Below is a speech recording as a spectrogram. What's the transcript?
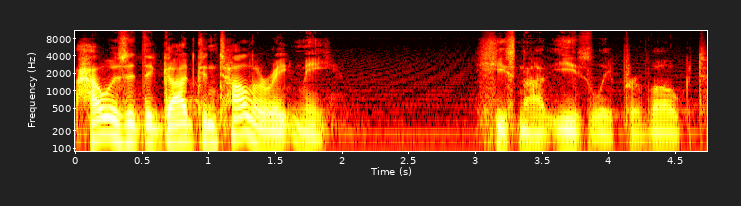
How is it that God can tolerate me? He's not easily provoked.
